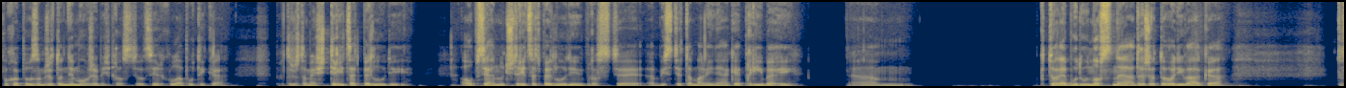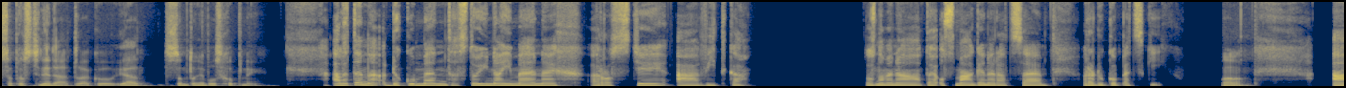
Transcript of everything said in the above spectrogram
pochopil som, že to nemôže byť proste od Cirku Laputika, pretože tam je 45 ľudí. A obsiahnuť 45 ľudí proste, aby ste tam mali nejaké príbehy, um, ktoré budú nosné a držať toho diváka, to sa prostě nedá. To ako, ja som to nebol schopný. Ale ten dokument stojí na jménech Rosti a Vítka. To znamená, to je osmá generace rodu Kopeckých. Áno. A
